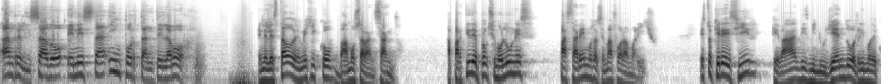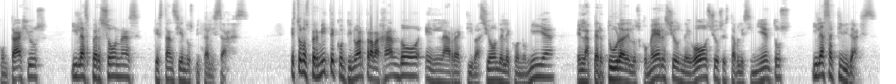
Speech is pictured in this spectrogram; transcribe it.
han realizado en esta importante labor. En el Estado de México vamos avanzando. A partir del próximo lunes pasaremos a semáforo amarillo. Esto quiere decir que va disminuyendo el ritmo de contagios, y las personas que están siendo hospitalizadas. Esto nos permite continuar trabajando en la reactivación de la economía, en la apertura de los comercios, negocios, establecimientos y las actividades.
